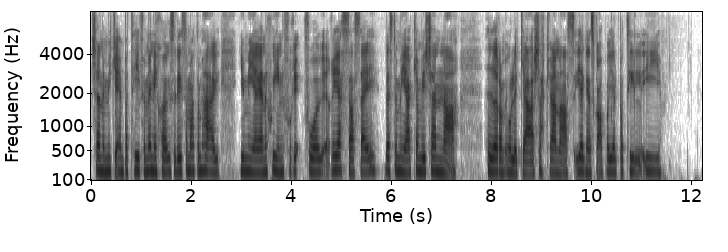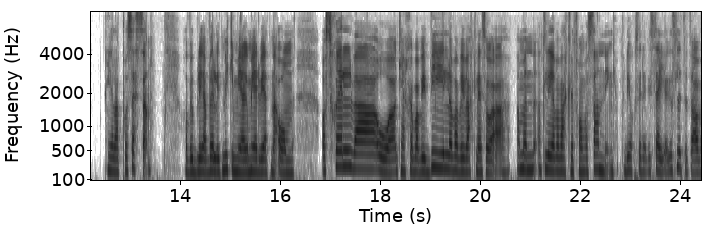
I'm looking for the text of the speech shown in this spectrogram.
Känner mycket empati för människor, så det är som att de här, ju mer energin får, får resa sig, desto mer kan vi känna hur de olika chakrarnas egenskaper hjälper till i hela processen. Och vi blir väldigt mycket mer medvetna om oss själva och kanske vad vi vill och vad vi verkligen så, ja men att leva verkligen från vår sanning. För det är också det vi säger i slutet av,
